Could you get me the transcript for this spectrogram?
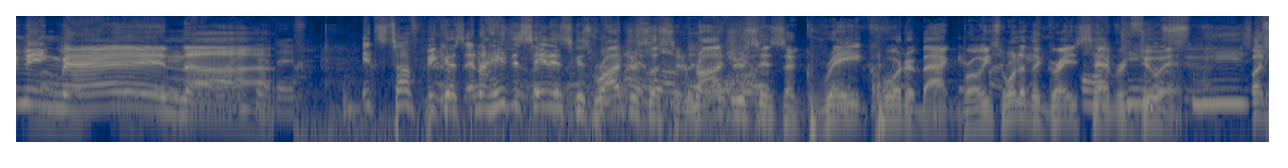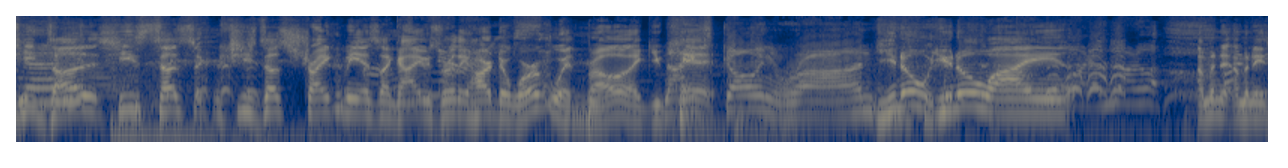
timing, man? Uh. It's tough because, and I hate to say this because Rodgers, listen, Rodgers is a great quarterback, bro. He's one of the greatest to ever do it. But he does, he does, he does strike me as a guy who's really hard to work with, bro. Like you Nice can't. going, Ron. You know, you know why? I'm gonna, I'm gonna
